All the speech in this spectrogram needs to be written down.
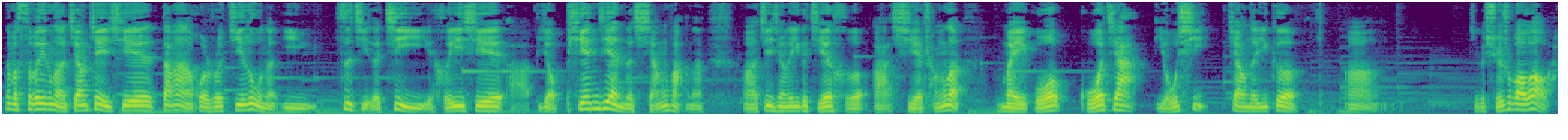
那么斯伯丁呢，将这些档案或者说记录呢，以自己的记忆和一些啊比较偏见的想法呢，啊进行了一个结合啊，写成了《美国国家游戏》这样的一个啊这个学术报告吧，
